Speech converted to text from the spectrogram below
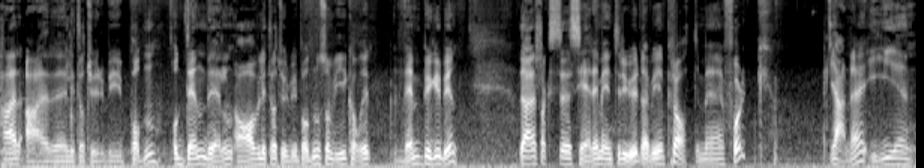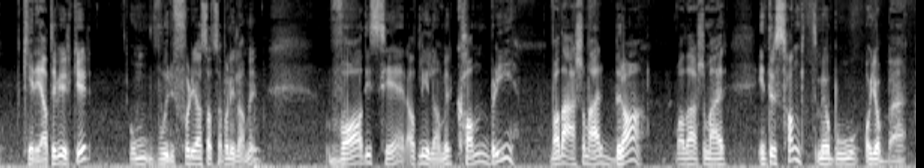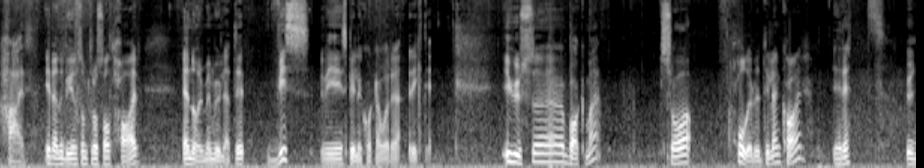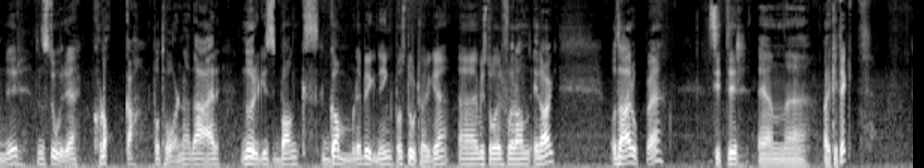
Her er Litteraturbypodden, og den delen av Litteraturbypodden som vi kaller Hvem bygger byen? Det er en slags serie med intervjuer der vi prater med folk, gjerne i kreative yrker, om hvorfor de har satsa på Lillehammer. Hva de ser at Lillehammer kan bli. Hva det er som er bra. Hva det er som er interessant med å bo og jobbe her. I denne byen som tross alt har enorme muligheter hvis vi spiller korta våre riktig. I huset bak meg så holder det til en kar rett under den store klokka på tårnet. Det er Norges Banks gamle bygning på Stortorget eh, vi står foran i dag. Og der oppe sitter en eh, arkitekt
